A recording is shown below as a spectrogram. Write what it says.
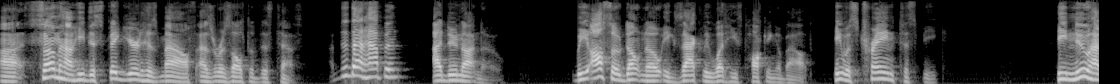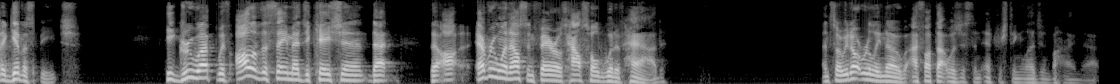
uh, somehow he disfigured his mouth as a result of this test. Did that happen? I do not know. We also don't know exactly what he's talking about. He was trained to speak. He knew how to give a speech. He grew up with all of the same education that, that everyone else in Pharaoh's household would have had. And so we don't really know, but I thought that was just an interesting legend behind that.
